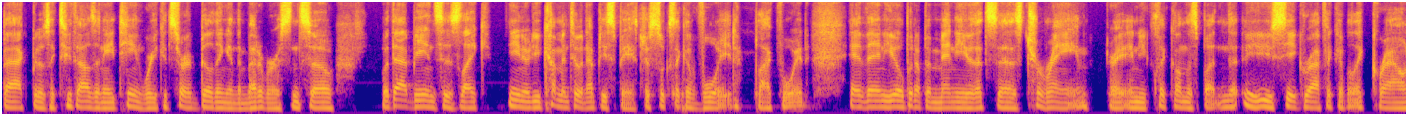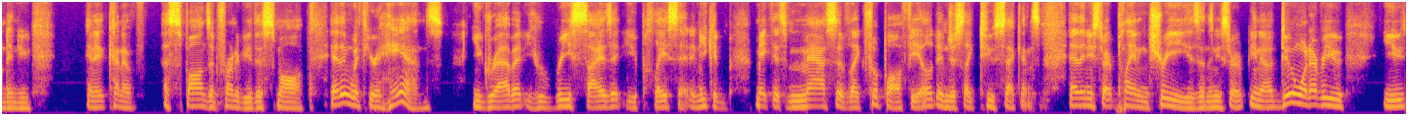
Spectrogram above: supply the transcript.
back, but it was like 2018 where you could start building in the metaverse, and so what that means is like you know you come into an empty space just looks like a void black void. And then you open up a menu that says terrain right? And you click on this button that you see a graphic of like ground and you and it kind of uh, spawns in front of you this small. And then with your hands you grab it you resize it you place it and you could make this massive like football field in just like two seconds. And then you start planting trees and then you start you know doing whatever you you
